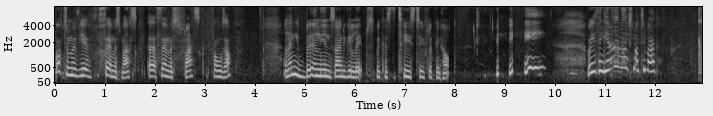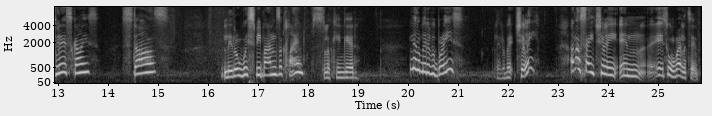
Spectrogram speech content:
bottom of your thermos mask, uh, thermos flask falls off, and then you burn the inside of your lips because the tea's too flipping hot. but you're thinking, oh no, it's not too bad. Clear skies, stars, little wispy bands of cloud, it's looking good. A little bit of a breeze, a little bit chilly. And I say chilly in, it's all relative.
